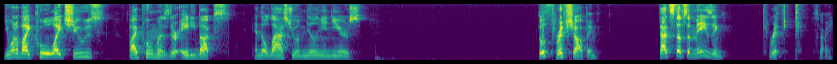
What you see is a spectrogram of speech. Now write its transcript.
You want to buy cool white shoes? Buy Pumas. They're 80 bucks and they'll last you a million years. Go thrift shopping. That stuff's amazing. Thrift, sorry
